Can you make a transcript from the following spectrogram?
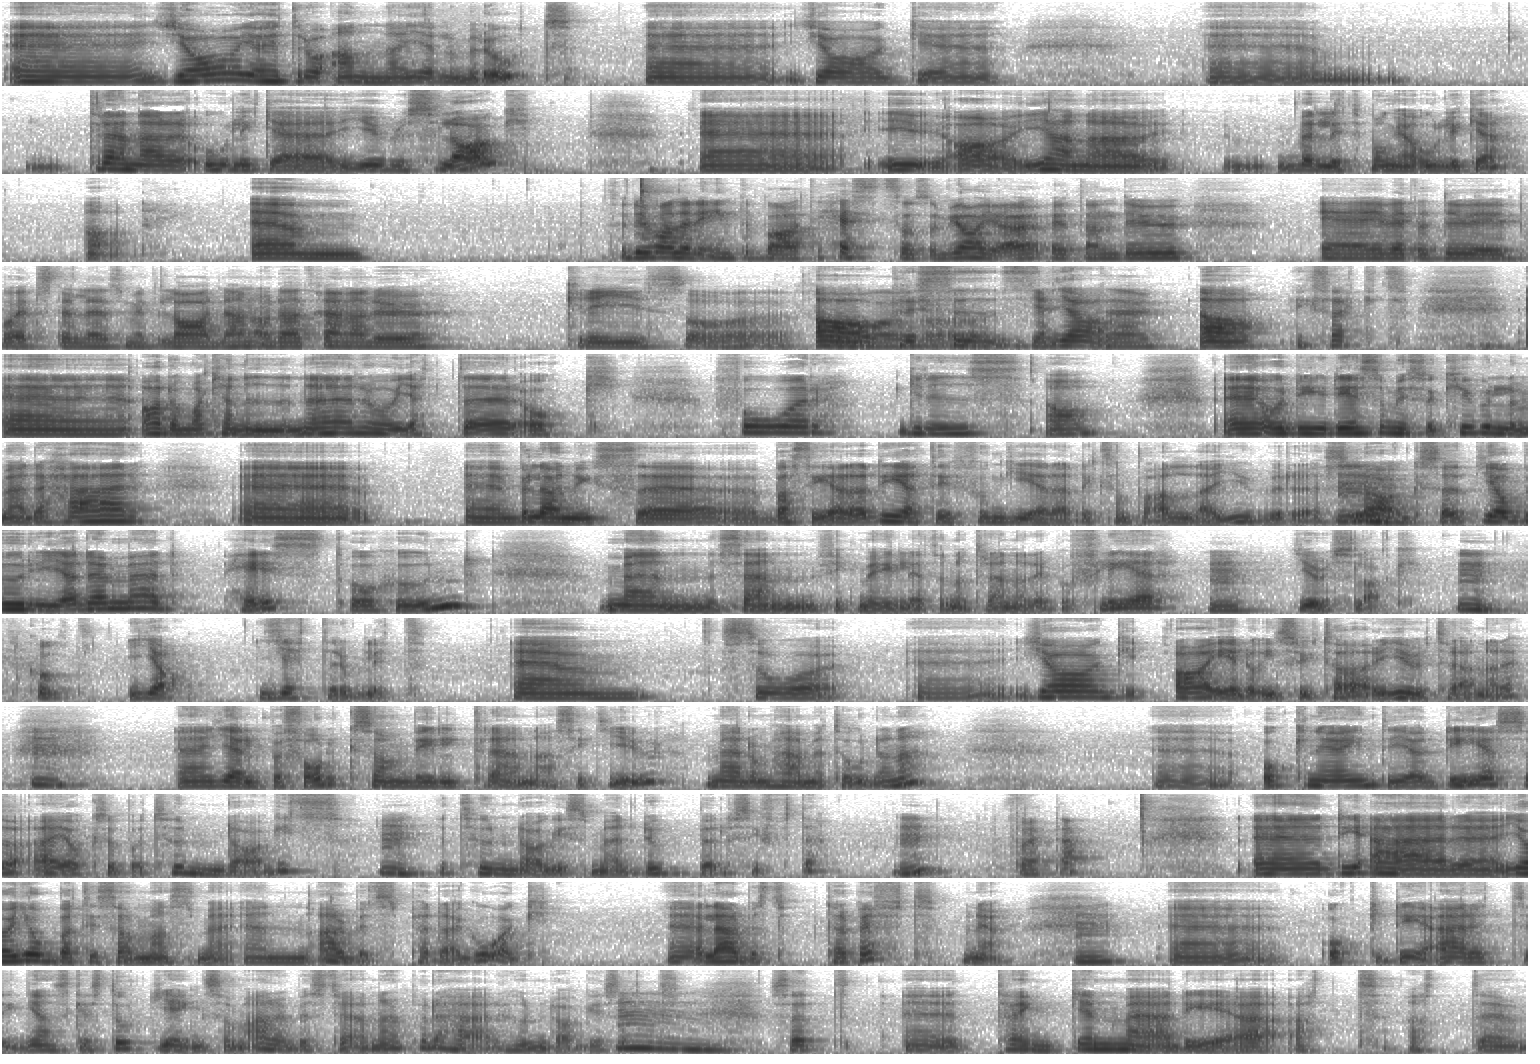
Eh, ja, jag heter då Anna Hjelmroth. Eh, jag eh, eh, tränar olika djurslag. Eh, ja, gärna väldigt många olika. Ja. Ehm, Så du håller dig inte bara till häst så som jag gör, utan du, eh, jag vet att du är på ett ställe som heter Ladan och där tränar du gris och Ja, precis. och getter. Ja, exakt. Eh, ja, de har kaniner och getter och får, gris. Ja. Eh, och det är det som är så kul med det här eh, eh, belöningsbaserade, är att det fungerar liksom på alla djurslag. Mm. Så att jag började med häst och hund, men sen fick möjligheten att träna det på fler Mm. djurslag. Mm, coolt. Ja, jätteroligt. Ehm, så eh, jag ja, är då instruktör, djurtränare. Mm. Eh, hjälper folk som vill träna sitt djur med de här metoderna. Eh, och när jag inte gör det så är jag också på ett hunddagis. Mm. Ett hunddagis med dubbelsyfte. Mm. Berätta. Eh, det är, eh, jag jobbar tillsammans med en arbetspedagog. Eller arbetsterapeut menar jag. Mm. Och det är ett ganska stort gäng som arbetstränar på det här hunddagiset. Mm. Så att tanken med det är att, att eh,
